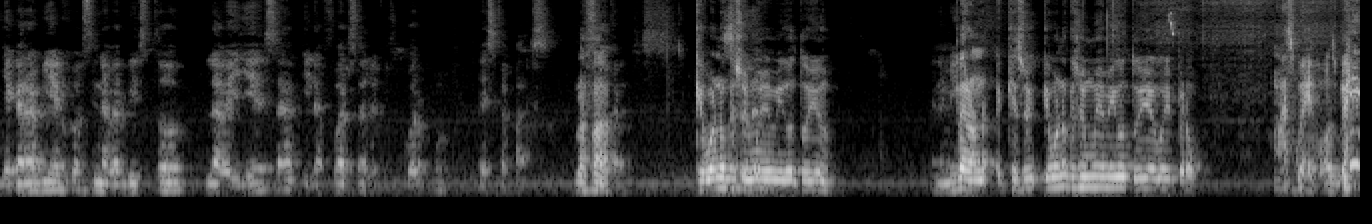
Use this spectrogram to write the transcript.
llegar a viejo sin haber visto la belleza y la fuerza de la que su cuerpo es capaz. Rafa, qué bueno que soy muy amigo tuyo. Enemigo. Pero no- que soy, qué bueno que soy muy amigo tuyo, güey, pero más huevos, güey.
